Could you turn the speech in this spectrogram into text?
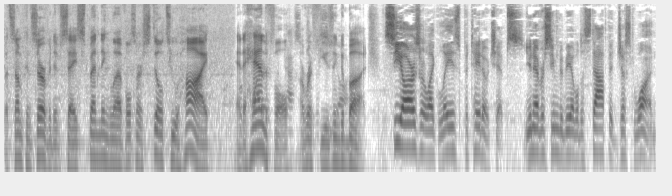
But some conservatives say spending levels are still too high and a handful are refusing to budge. CRs are like Lay's potato chips. You never seem to be able to stop at just one.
